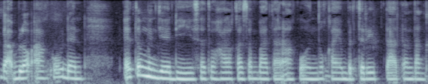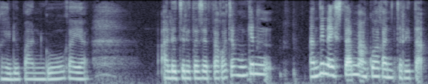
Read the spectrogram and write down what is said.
Nggak blok aku dan itu menjadi satu hal kesempatan aku untuk kayak bercerita tentang kehidupanku. Kayak ada cerita-cerita kocak. Mungkin nanti next time aku akan cerita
